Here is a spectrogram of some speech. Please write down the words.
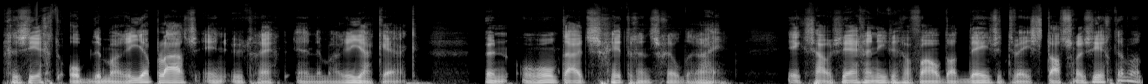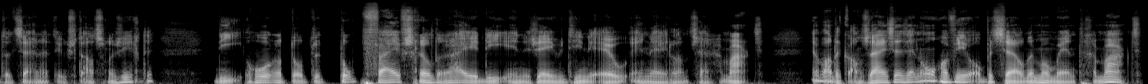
Gezicht op de Mariaplaats in Utrecht en de Mariakerk. Een ronduit schitterend schilderij. Ik zou zeggen in ieder geval dat deze twee stadsgezichten, want het zijn natuurlijk stadsgezichten, die horen tot de top 5 schilderijen die in de 17e eeuw in Nederland zijn gemaakt. En wat ik al zei, ze zijn ongeveer op hetzelfde moment gemaakt.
